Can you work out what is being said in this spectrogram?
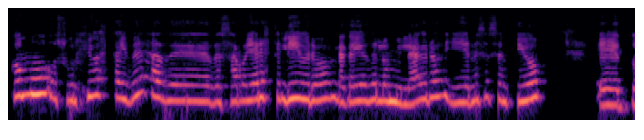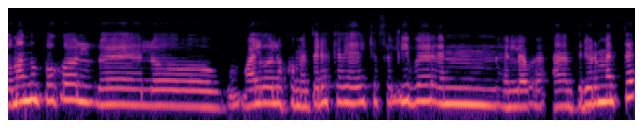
cómo surgió esta idea de desarrollar este libro, La calle de los milagros, y en ese sentido, eh, tomando un poco eh, algo de los comentarios que había dicho Felipe en, anteriormente,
